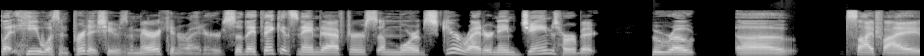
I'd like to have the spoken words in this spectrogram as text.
but he wasn't British; he was an American writer. So they think it's named after some more obscure writer named James Herbert, who wrote uh, sci-fi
